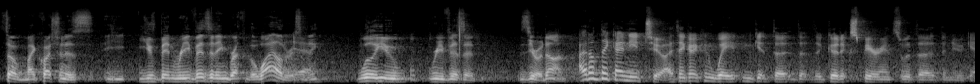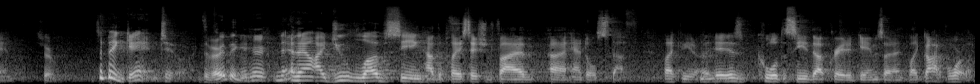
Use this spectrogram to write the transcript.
So my question is, you've been revisiting Breath of the Wild recently. Yeah. Will you revisit Zero Dawn? I don't think I need to. I think I can wait and get the, the, the good experience with the, the new game. Sure. It's a big game too. It's a very big game. Mm-hmm. And now I do love seeing how the PlayStation 5 uh, handles stuff. Like you know, it is cool to see the upgraded games uh, like God of War, like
